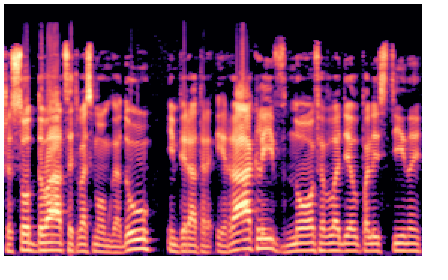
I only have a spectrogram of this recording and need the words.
В 628 году император Ираклий вновь овладел Палестиной,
